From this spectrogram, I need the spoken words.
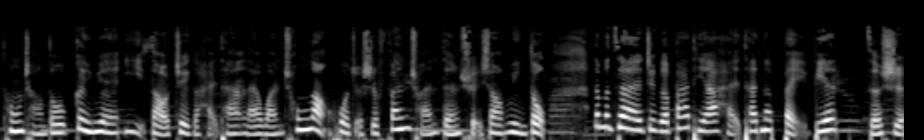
通常都更愿意到这个海滩来玩冲浪或者是帆船等水上运动。那么在这个芭提雅海滩的北边，则是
